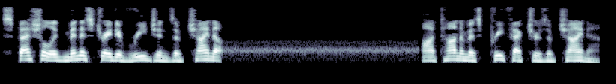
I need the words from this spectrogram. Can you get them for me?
Special administrative regions of China Autonomous Prefectures of China.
